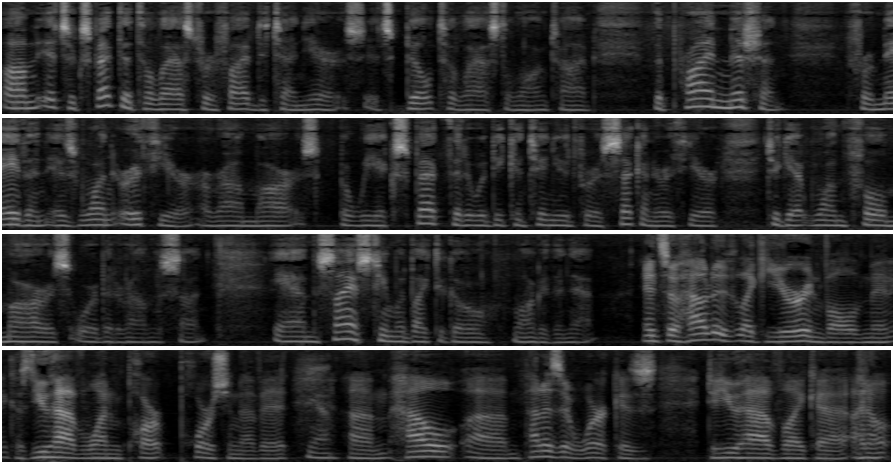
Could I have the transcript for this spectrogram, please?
Um, it's expected to last for five to ten years. It's built to last a long time. The prime mission for Maven is one Earth year around Mars, but we expect that it would be continued for a second Earth year to get one full Mars orbit around the Sun. And the science team would like to go longer than that. And so, how did like your involvement? Because you have one part portion of it. Yeah. Um, how um, how does it work? Is do you have like I don't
